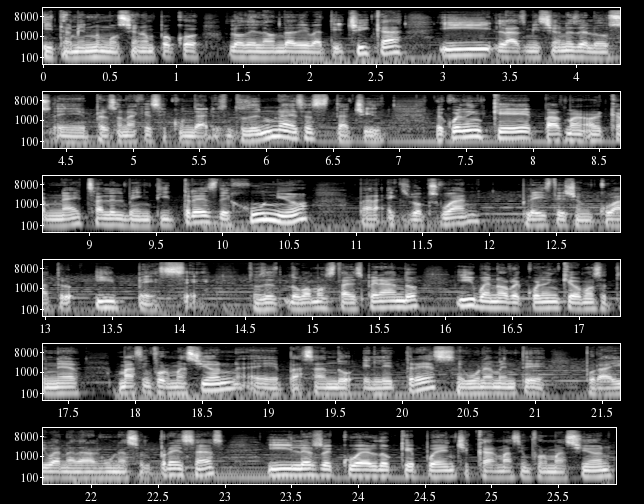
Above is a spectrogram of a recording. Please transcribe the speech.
y también me emociona un poco lo de la onda de Batichica y las misiones de los eh, personajes secundarios. Entonces, en una de esas está chido. Recuerden que Batman Arkham Knight sale el 23 de junio para Xbox One, PlayStation 4 y PC. Entonces lo vamos a estar esperando y bueno, recuerden que vamos a tener más información eh, pasando el E3, seguramente por ahí van a dar algunas sorpresas y les recuerdo que pueden checar más información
